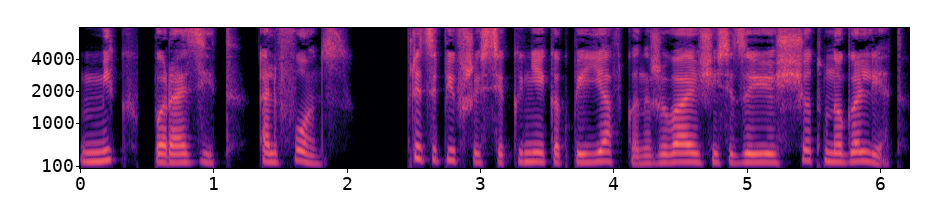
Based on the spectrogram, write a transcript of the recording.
Мик — паразит, Альфонс, прицепившийся к ней как пиявка, наживающийся за ее счет много лет.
